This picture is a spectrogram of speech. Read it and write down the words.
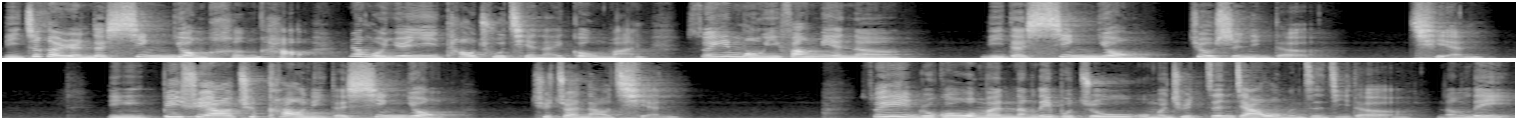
你这个人的信用很好，让我愿意掏出钱来购买。所以某一方面呢，你的信用就是你的钱，你必须要去靠你的信用去赚到钱。所以，如果我们能力不足，我们去增加我们自己的能力。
